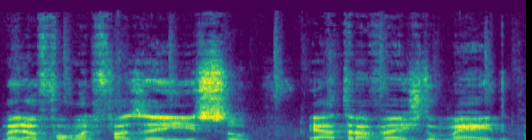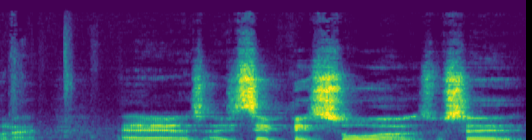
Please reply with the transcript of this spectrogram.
a melhor forma de fazer isso é através do médico, né? É, a gente sempre pensou, se você,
